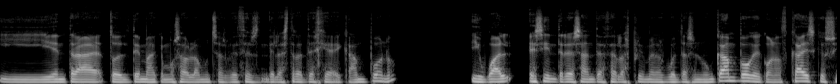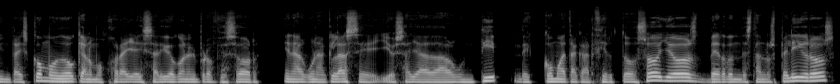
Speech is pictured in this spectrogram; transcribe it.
Y entra todo el tema que hemos hablado muchas veces de la estrategia de campo, ¿no? Igual es interesante hacer las primeras vueltas en un campo, que conozcáis, que os sintáis cómodo, que a lo mejor hayáis salido con el profesor en alguna clase y os haya dado algún tip de cómo atacar ciertos hoyos, ver dónde están los peligros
